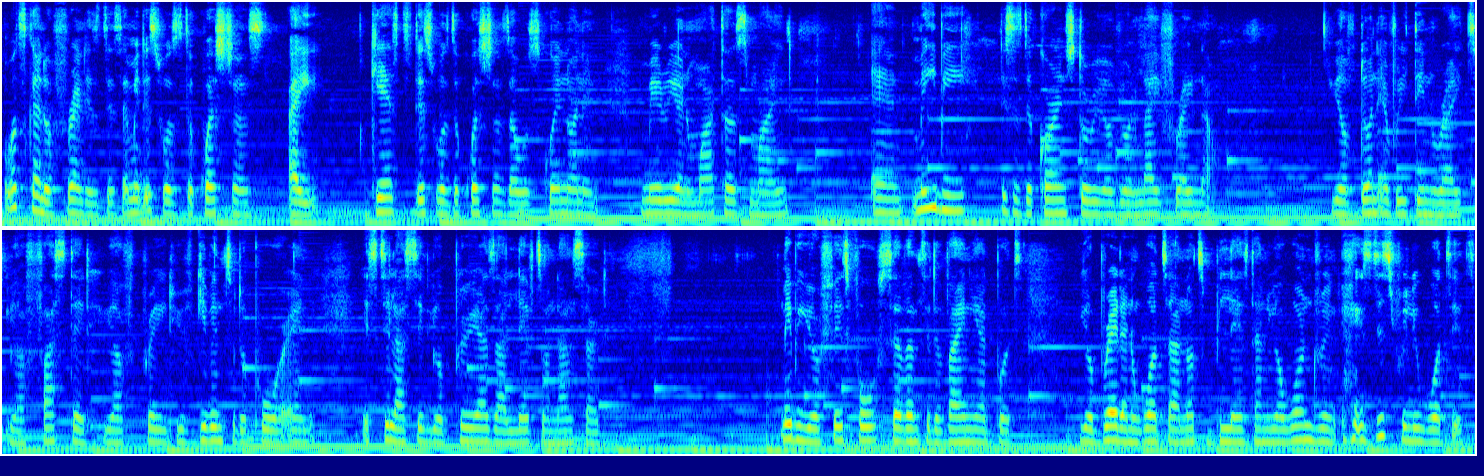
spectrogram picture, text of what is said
What kind of friend is this? I mean, this was the questions I guessed. This was the questions that was going on in Mary and Martha's mind, and maybe this is the current story of your life right now. You have done everything right. You have fasted. You have prayed. You've given to the poor, and it's still as if your prayers are left unanswered. Maybe you're faithful servant to the vineyard, but your bread and water are not blessed, and you're wondering, is this really worth it?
